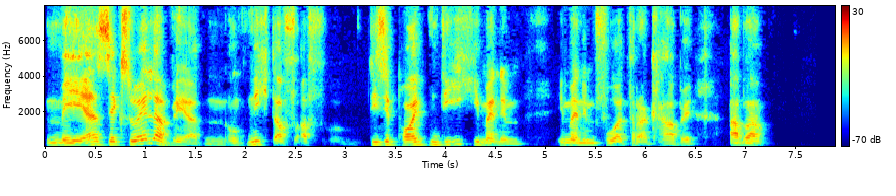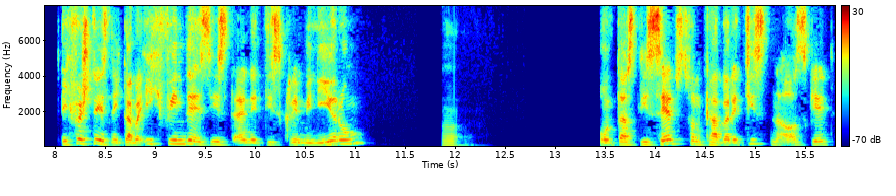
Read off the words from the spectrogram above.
mehr sexueller werden und nicht auf, auf diese Pointen, die ich in meinem, in meinem Vortrag habe. Aber ich verstehe es nicht. Aber ich finde, es ist eine Diskriminierung. Ja und dass die selbst von Kabarettisten ausgeht,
